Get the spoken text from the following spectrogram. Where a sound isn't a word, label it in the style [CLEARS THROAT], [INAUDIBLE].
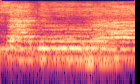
Namun satu hal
